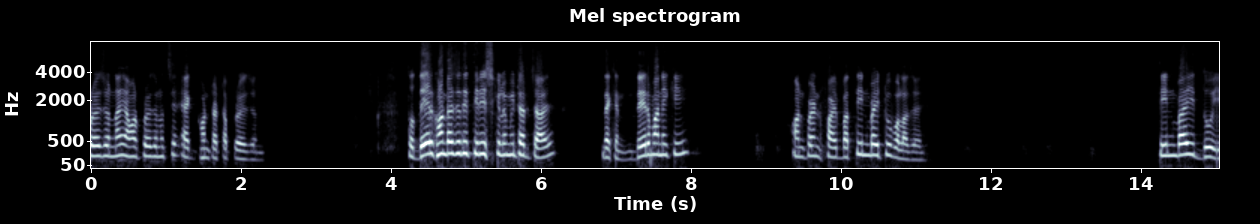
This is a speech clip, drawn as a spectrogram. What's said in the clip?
প্রয়োজন নাই। আমার প্রয়োজন হচ্ছে এক ঘন্টাটা প্রয়োজন। তো দেড় ঘন্টায় যদি তিরিশ কিলোমিটার যায়, দেখেন, দেড় মানে কি? ওয়ান পয়েন্ট ফাইভ বা তিন বাই টু বলা যায়। তিন বাই দুই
